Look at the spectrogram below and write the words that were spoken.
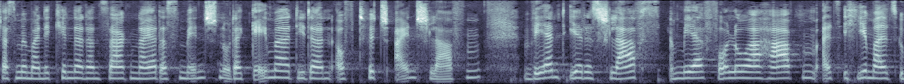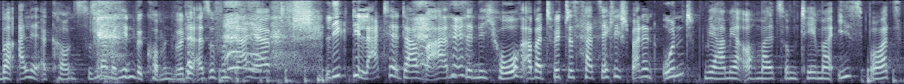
dass mir meine Kinder dann sagen, naja, das dass Menschen oder Gamer, die dann auf Twitch einschlafen, während ihres Schlafs mehr Follower haben, als ich jemals über alle Accounts zusammen hinbekommen würde. Also von daher liegt die Latte da wahnsinnig hoch. Aber Twitch ist tatsächlich spannend. Und wir haben ja auch mal zum Thema E-Sports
